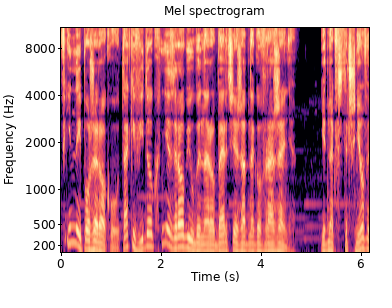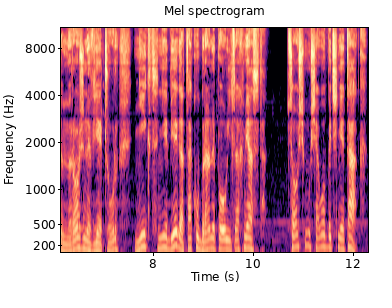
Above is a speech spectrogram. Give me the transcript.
W innej porze roku taki widok nie zrobiłby na Robercie żadnego wrażenia. Jednak w styczniowy, mroźny wieczór nikt nie biega tak ubrany po ulicach miasta. Coś musiało być nie tak.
